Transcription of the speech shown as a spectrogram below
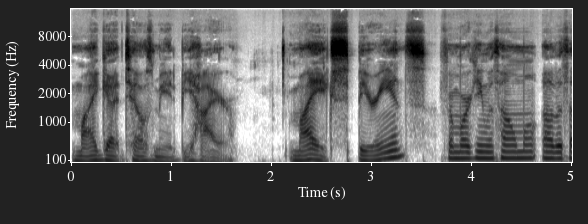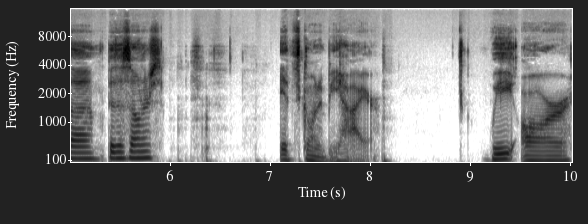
my gut tells me it'd be higher. My experience from working with home uh, with uh, business owners it's going to be higher. We are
